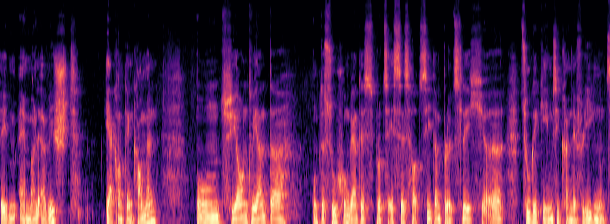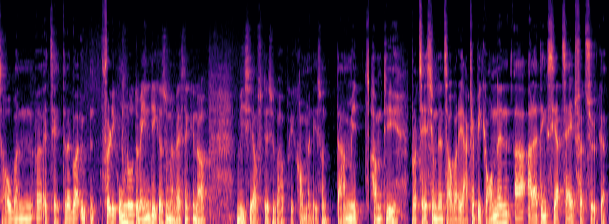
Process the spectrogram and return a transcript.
eben einmal erwischt. Er konnte entkommen. Und ja, und während der Untersuchung, während des Prozesses hat sie dann plötzlich äh, zugegeben, sie könne fliegen und zaubern äh, etc. War völlig unnotwendig, also man weiß nicht genau, wie sie auf das überhaupt gekommen ist. Und damit haben die Prozesse um den Zauberer Jakel begonnen, äh, allerdings sehr zeitverzögert.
